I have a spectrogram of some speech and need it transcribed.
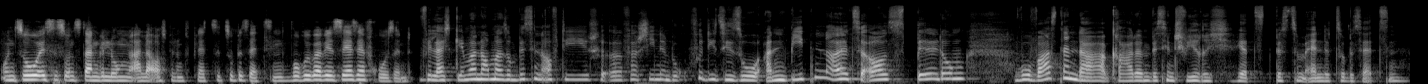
Und so ist es uns dann gelungen, alle Ausbildungsplätze zu besetzen, worüber wir sehr, sehr froh sind. Vielleicht gehen wir nochmal so ein bisschen auf die äh, verschiedenen Berufe, die Sie so anbieten als Ausbildung. Wo war es denn da gerade ein bisschen schwierig, jetzt bis zum Ende zu besetzen?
